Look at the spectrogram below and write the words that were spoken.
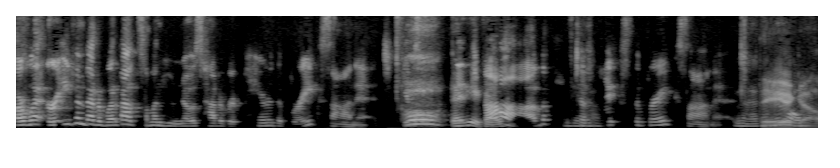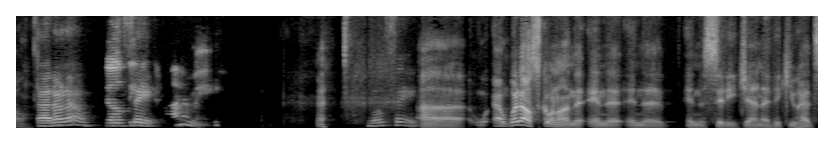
Or what? Or even better, what about someone who knows how to repair the brakes on it? Oh, there you go. job Yeah. to fix the brakes on it. I don't there you know. go. I don't know. We'll the see. economy. We'll see. Uh, and what else going on in the in the in the in the city, Jen? I think you had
